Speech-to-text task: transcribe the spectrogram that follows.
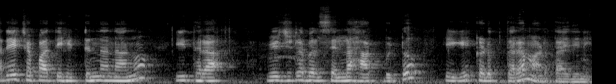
ಅದೇ ಚಪಾತಿ ಹಿಟ್ಟನ್ನು ನಾನು ಈ ಥರ ವೆಜಿಟೇಬಲ್ಸ್ ಎಲ್ಲ ಹಾಕಿಬಿಟ್ಟು ಹೀಗೆ ಕಡುಬು ಥರ ಮಾಡ್ತಾಯಿದ್ದೀನಿ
